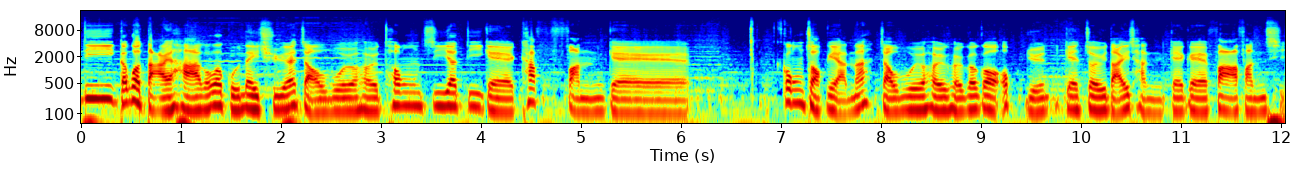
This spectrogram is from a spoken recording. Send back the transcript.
啲咁個大廈嗰個管理處呢，就會去通知一啲嘅吸糞嘅工作嘅人呢，就會去佢嗰個屋苑嘅最底層嘅嘅化糞池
